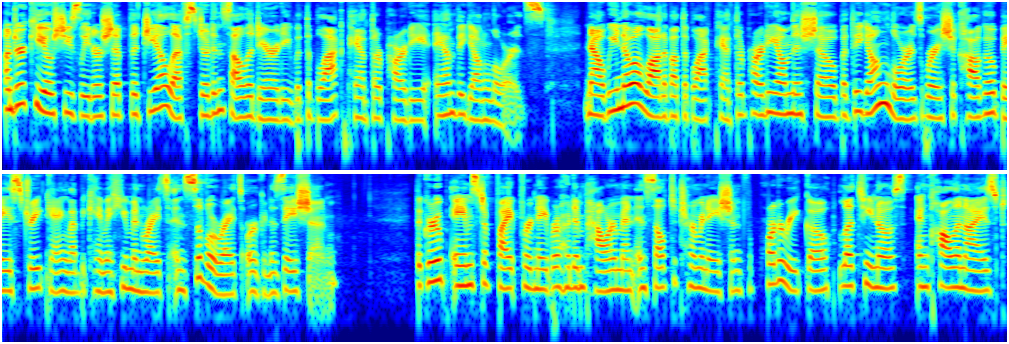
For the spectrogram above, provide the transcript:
Under Kiyoshi's leadership, the GLF stood in solidarity with the Black Panther Party and the Young Lords. Now, we know a lot about the Black Panther Party on this show, but the Young Lords were a Chicago based street gang that became a human rights and civil rights organization. The group aims to fight for neighborhood empowerment and self determination for Puerto Rico, Latinos, and colonized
